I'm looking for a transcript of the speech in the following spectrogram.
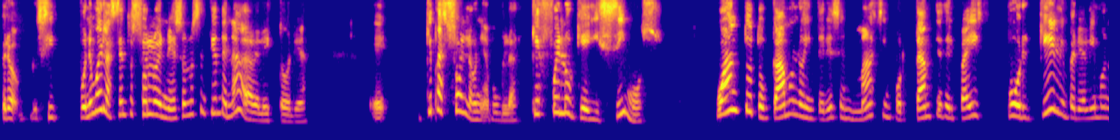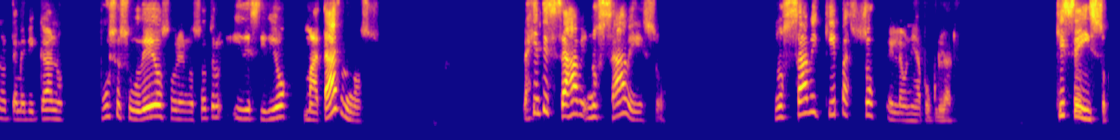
pero si ponemos el acento solo en eso, no se entiende nada de la historia. Eh, ¿Qué pasó en la Unidad Popular? ¿Qué fue lo que hicimos? ¿Cuánto tocamos los intereses más importantes del país? ¿Por qué el imperialismo norteamericano puso su dedo sobre nosotros y decidió matarnos? La gente sabe, no sabe eso. No sabe qué pasó en la Unidad Popular. ¿Qué se hizo?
